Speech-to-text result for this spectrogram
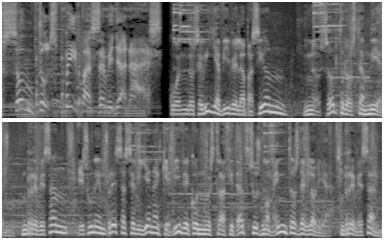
Son tus pipas sevillanas. Cuando Sevilla vive la pasión, nosotros también. Revesan es una empresa sevillana que vive con nuestra ciudad sus momentos de gloria. Revesan,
